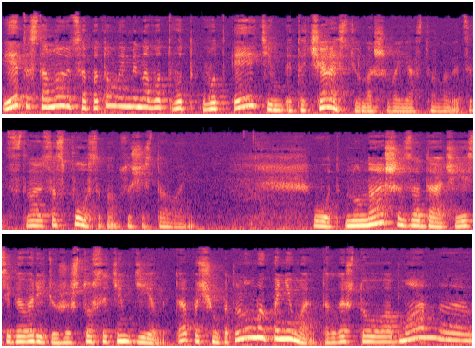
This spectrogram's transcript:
И это становится потом именно вот, вот, вот этим, это частью нашего «я» становится, это становится способом существования. Вот. Но наша задача, если говорить уже, что с этим делать, да, почему? Потому ну, мы понимаем тогда, что обман, э,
